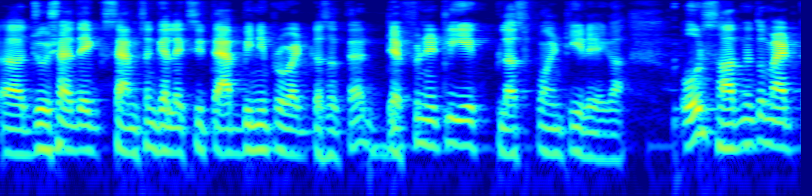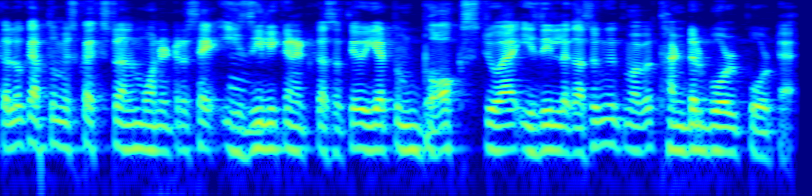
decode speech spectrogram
जो शायद एक सैमसंग गैलेक्सी टैब भी नहीं प्रोवाइड कर सकता है डेफिनेटली एक प्लस पॉइंट ही रहेगा। और साथ में तुम ऐड कर लो कि अब तुम इसको एक्सटर्नल मॉनिटर से इजीली कनेक्ट कर सकते हो, या तुम डॉक्स जो है इजीली लगा सकते हो तुम्हारे पास थंडर पोर्ट है।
